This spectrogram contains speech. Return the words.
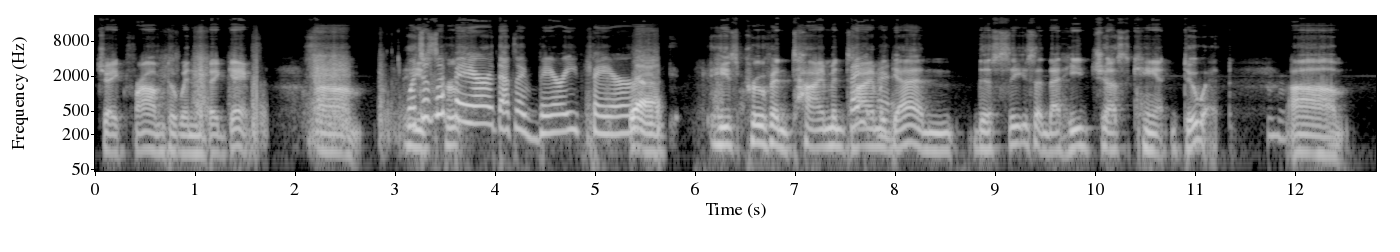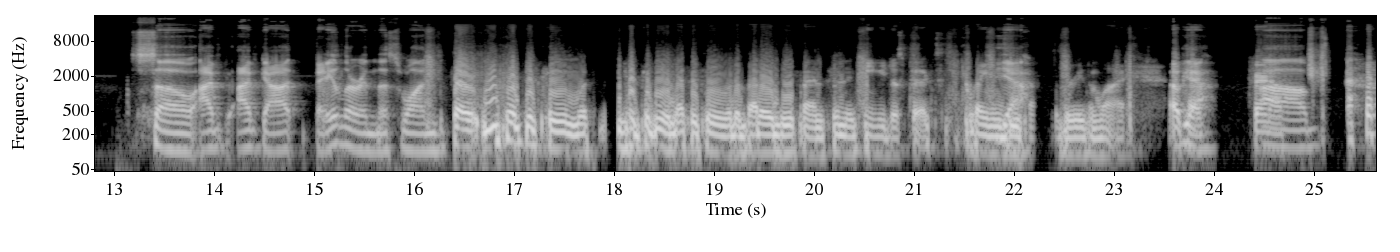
Jake Fromm to win the big game. Um, Which he's is a pro- fair. That's a very fair. Yeah, He's proven time and time Statement. again this season that he just can't do it. Mhm. Um, so I've I've got Baylor in this one. So you picked a team with you're picking another team with a better defense than the team you just picked. Claiming Yeah. defense is the reason why. Okay, Yeah. Fair enough. Um,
